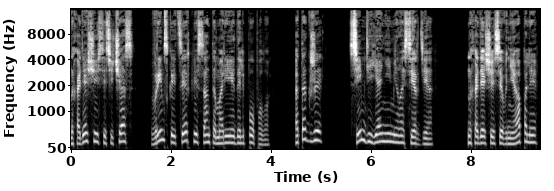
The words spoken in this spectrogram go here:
находящаяся сейчас в римской церкви Санта-Мария-дель-Пополо, а также «Семь деяний милосердия», находящаяся в Неаполе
